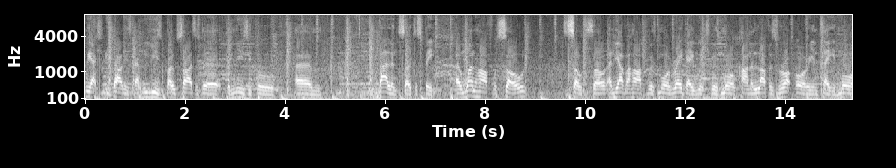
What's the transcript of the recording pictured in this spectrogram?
What we actually done is that we used both sides of the, the musical um, balance, so to speak. And one half was soul, Soul II Soul, and the other half was more reggae, which was more kind of lovers rock orientated, more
